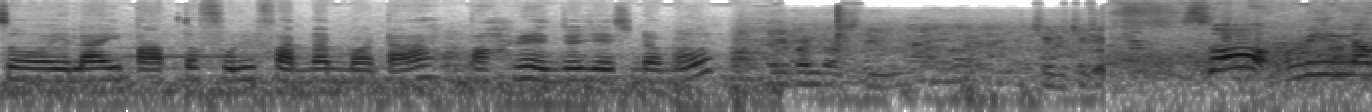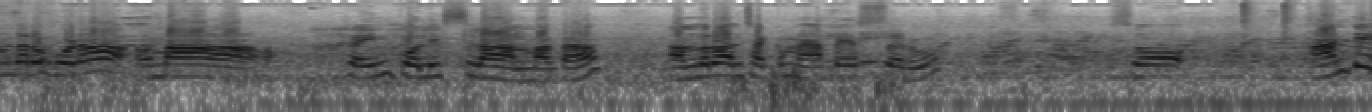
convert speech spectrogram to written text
సో ఇలా ఈ పాపతో ఫుల్ ఫన్ అన్నమాట. బాగా ఎంజాయ్ చేసినాము. సో వీళ్ళందరూ కూడా మా ట్రైన్ కొలీగ్స్ లా అనమాట అందరూ అని చక్క మ్యాప్ వేస్తారు. సో ఆంటీ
